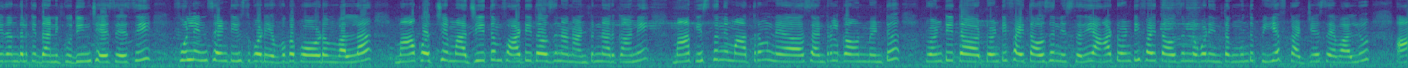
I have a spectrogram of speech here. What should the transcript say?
ఐదు వందలకి దాన్ని కుదించేసేసి ఫుల్ ఇన్సెంటివ్స్ కూడా ఇవ్వకపోవడం వల్ల మాకు వచ్చే మా జీతం ఫార్టీ థౌజండ్ అని అంటున్నారు కానీ మాకు ఇస్తుంది మాత్రం central government twenty twenty five thousand ఇస్తుంది. ఆ ట్వంటీ ఫైవ్ థౌజండ్లో కూడా ఇంతకుముందు పిఎఫ్ కట్ చేసేవాళ్ళు. ఆ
